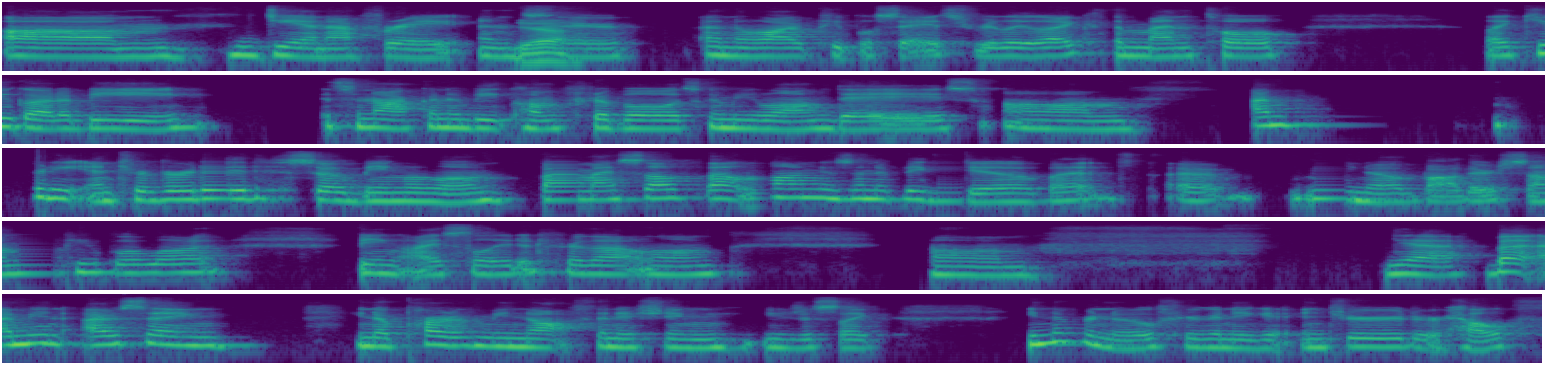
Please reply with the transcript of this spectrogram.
um, DNF rate, and Yeah. so and a lot of people say it's really like the mental, like you got to be. It's not going to be comfortable. It's going to be long days. Um, I'm pretty introverted, so being alone by myself that long isn't a big deal. But uh, you know, it bothers some people a lot being isolated for that long. Um, yeah, but I mean, I was saying, you know, part of me not finishing, you just like, you never know if you're going to get injured or health,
